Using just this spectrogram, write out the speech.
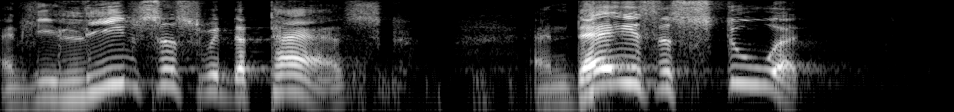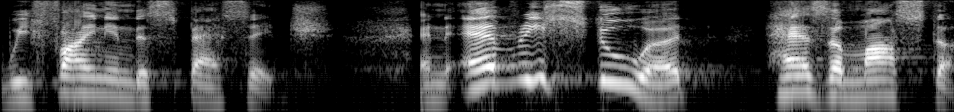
And He leaves us with the task. And there is a steward we find in this passage. And every steward has a master.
